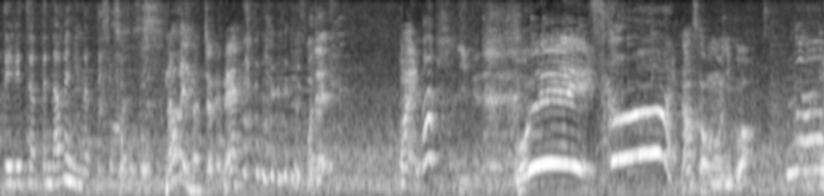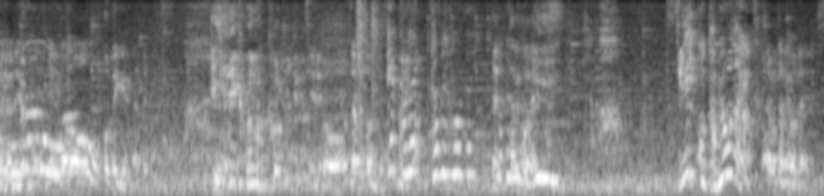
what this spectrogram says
ッて入れちゃって鍋になってしまう。そうそう。鍋になっちゃうんだよね。ここで。はい。お肉で。おえすごい。なんすかこのお肉は。うわこれがですねー。英語の神戸牛になってます英語ですえっねと座布団ですえこれ食べ放題？で食べ放題ですえこれ食べ放題なんですか？食べ放題です。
